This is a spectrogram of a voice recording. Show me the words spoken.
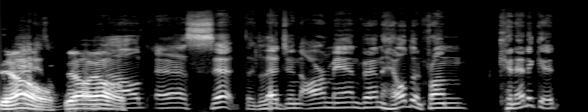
Yo, yo, yo. Wild ass set. The legend Armand Van Helden from Connecticut.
